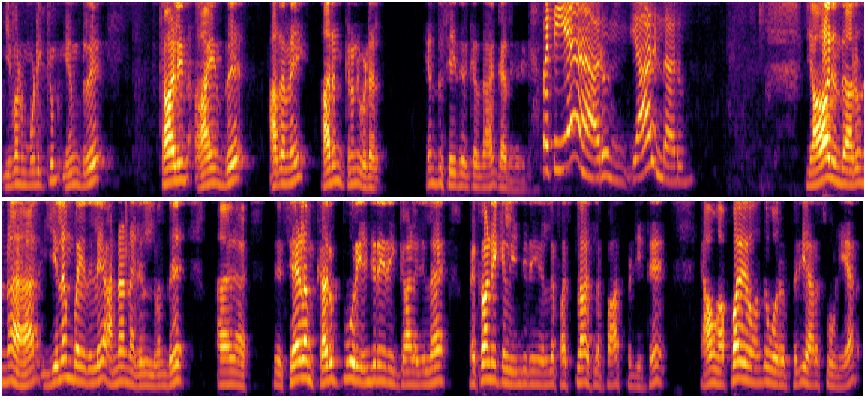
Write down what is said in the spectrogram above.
இவன் முடிக்கும் என்று ஸ்டாலின் ஆய்ந்து அதனை அருண் கண் விடல் என்று செய்திருக்கிறதாக கருதுகிறேன். பட் ஏன் அருண்? யார் இந்த அருண்? யார் இந்த அருண்னா இளம் வயதிலே அண்ணா நகரில் வந்து சேலம் கருப்பூர் இன்ஜினியரிங் காலேஜில் மெக்கானிக்கல் இன்ஜினியரிங்கில் ஃபஸ்ட் கிளாஸில் பாஸ் பண்ணிட்டு அவங்க அப்பாவே வந்து ஒரு பெரிய அரசு ஊழியர்.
